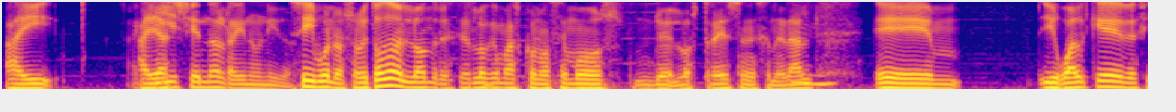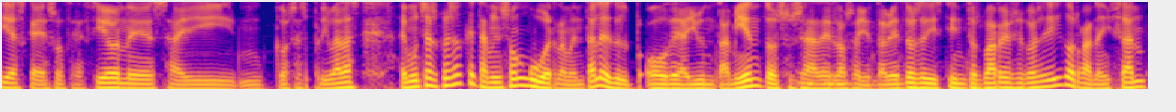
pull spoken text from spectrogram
hay Aquí hayas- siendo el Reino Unido. Sí, bueno, sobre todo en Londres, que es lo que más conocemos de los tres en general. Eh, igual que decías que hay asociaciones, hay cosas privadas, hay muchas cosas que también son gubernamentales del- o de ayuntamientos, o sea, de los ayuntamientos de distintos barrios y cosas así, que organizan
